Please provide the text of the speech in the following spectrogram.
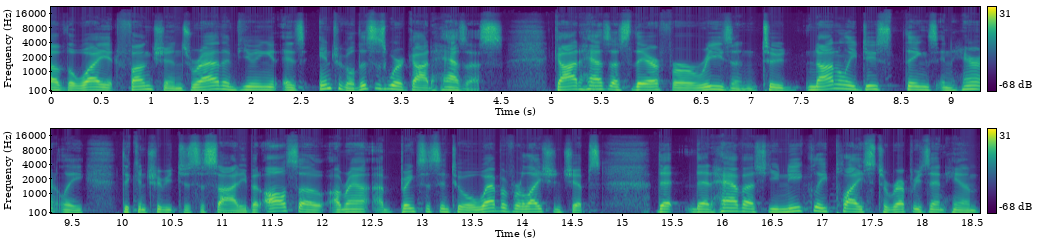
of the way it functions rather than viewing it as integral. This is where God has us. God has us there for a reason to not only do things inherently to contribute to society, but also around uh, brings us into a web of relationships that that have us uniquely placed to represent Him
